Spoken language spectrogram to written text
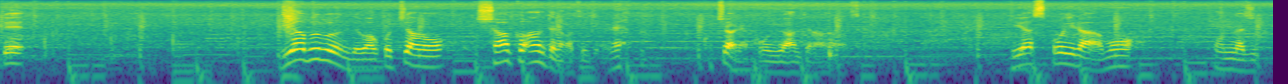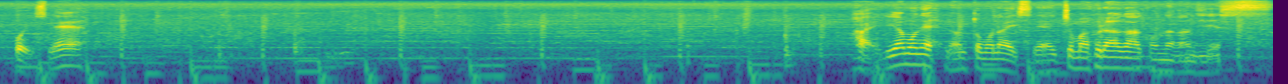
ん、でリア部分ではこっちあのシャークアンテナがついてるね。こっちはねこういうアンテナなんでリアスポイラーも同じっぽいですね。はいリアもね何ともないですね。一応マフラーがこんな感じです。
